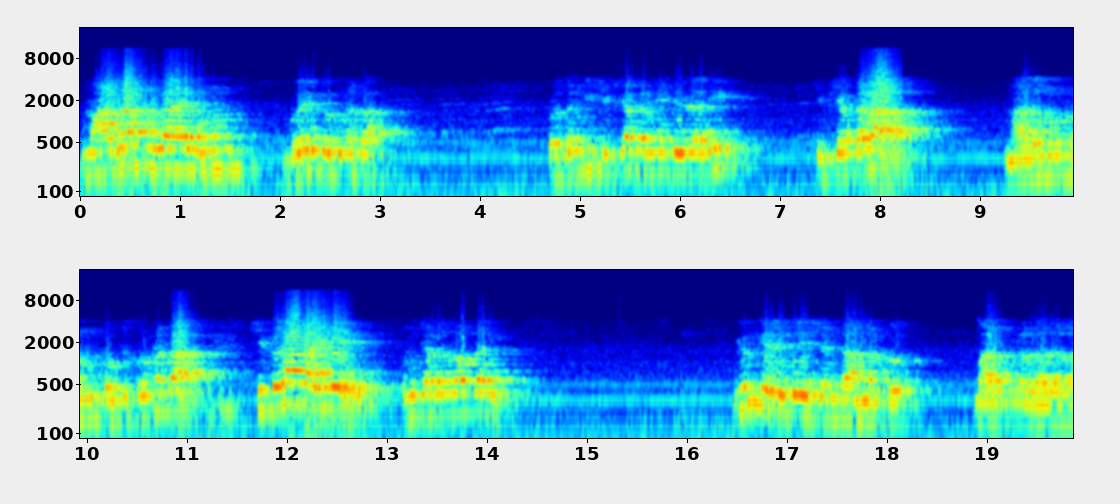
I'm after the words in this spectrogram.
माझा मुलगा आहे म्हणून गय करू नका. प्रसंगी शिक्षा करण्याची वेळ आली शिक्षा करा. माझं म्हणून म्हणून कौतुक करू नका. शिकला पाहिजे तुमच्याकडे जबाबदारी. येऊन गेले ते शंडा अमरकर बाळ झाला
